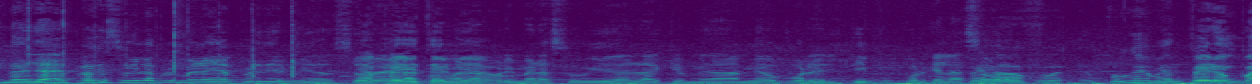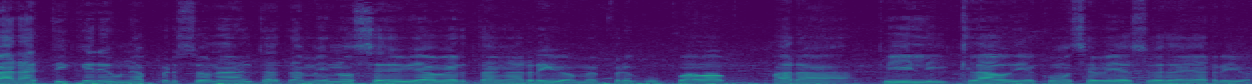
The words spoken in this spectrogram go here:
No, ya después que subí la primera ya perdí el miedo. Solo era perdiste el como la primera subida la que me daba miedo por el tipo, porque la Pero fue, fue un evento Pero bien- para ti que eres una persona alta también no se debía ver tan arriba. Me preocupaba para Pili, Claudia, cómo se veía eso desde allá arriba.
